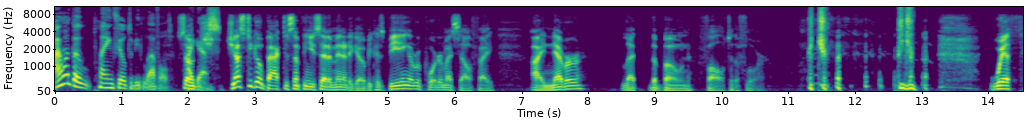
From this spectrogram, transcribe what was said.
I want the playing field to be leveled. So I guess. j- just to go back to something you said a minute ago, because being a reporter myself, I I never let the bone fall to the floor. With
